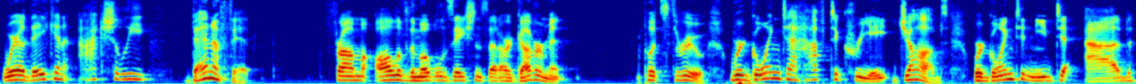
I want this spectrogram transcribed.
where they can actually benefit from all of the mobilizations that our government puts through. We're going to have to create jobs. We're going to need to add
